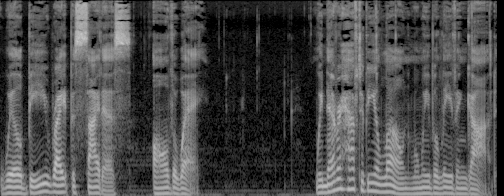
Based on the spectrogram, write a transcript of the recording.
will be right beside us all the way. We never have to be alone when we believe in God.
